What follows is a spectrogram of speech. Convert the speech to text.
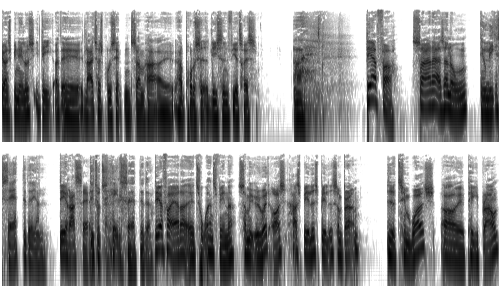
John Spinellos idé og øh, legetøjsproducenten, som har, øh, har produceret lige siden 64. Ej, Derfor så er der altså nogen, det er jo mega sad, det der, Jan. Det er ret sad. Det er totalt sad, det der. Derfor er der øh, to af hans venner, som i øvrigt også har spillet spillet som børn. Det hedder Tim Walsh og øh, Peggy Brown.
